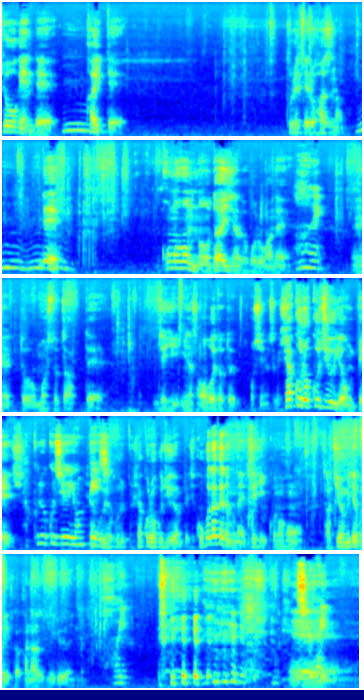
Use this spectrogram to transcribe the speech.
表現でうん。書いてくれてるはずなの。でこの本の大事なところがね、はい。えーっともう一つあってぜひ皆さん覚えておいてほしいんですけど164ページ。164ページ。160 164ページ。ここだけでもねぜひこの本立ち読みでもいいから必ず見るように。ね、はい。え題。ー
